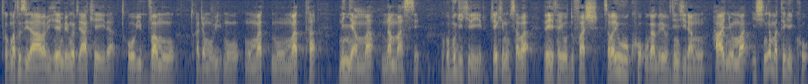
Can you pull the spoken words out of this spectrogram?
tukaguma tuziraba bihembe bimwe bya kera twobivamwo tukaja mu mata n'inyama n'amase ukuvuga iki rero je kintu nsaba leta yodufasha saba yuko ubwa mbere yovyinjiramwo hanyuma ishinga amategeko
